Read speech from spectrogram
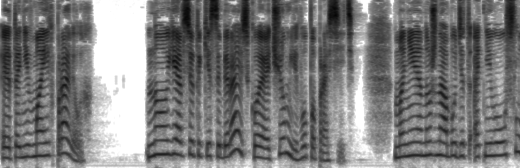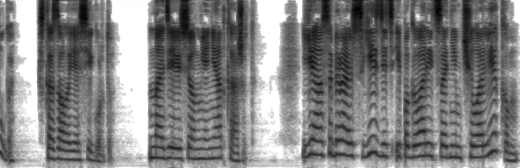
это не в моих правилах. Но я все-таки собираюсь кое о чем его попросить. Мне нужна будет от него услуга, сказала я Сигурду. Надеюсь, он мне не откажет. Я собираюсь съездить и поговорить с одним человеком,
